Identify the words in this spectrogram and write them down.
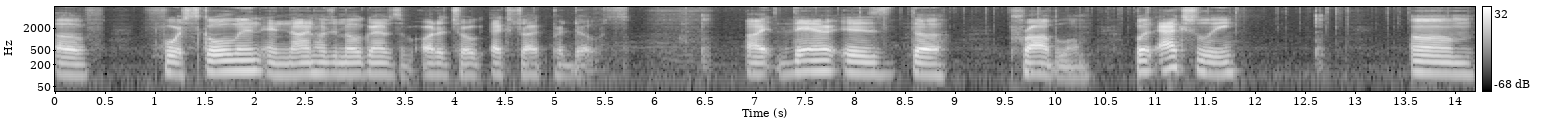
of forskolin and 900 milligrams of artichoke extract per dose. Alright, there is the problem. But actually, um,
